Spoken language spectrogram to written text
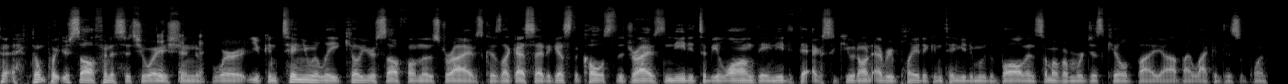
don't put yourself in a situation where you continually kill yourself on those drives. Because, like I said, against the Colts, the drives needed to be long. They needed to execute on every play to continue to move the ball, and some of them were just killed by uh, by lack of discipline.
